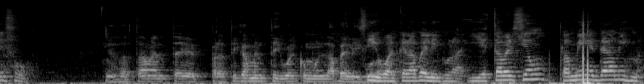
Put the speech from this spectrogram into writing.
eso. Exactamente, prácticamente igual como en la película. Sí, igual que la película. Y esta versión también es de la misma.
